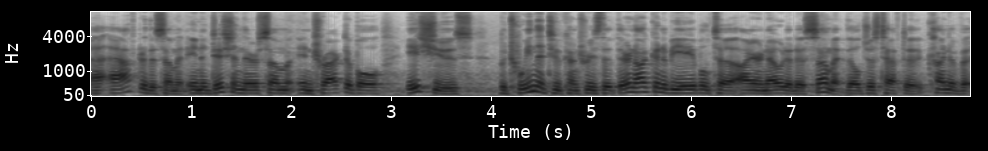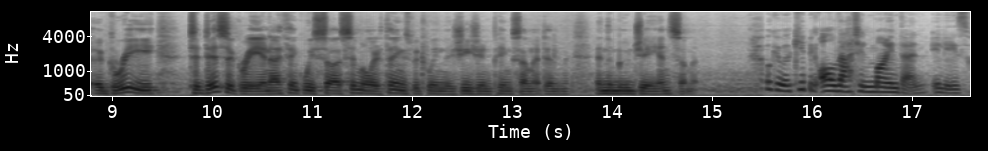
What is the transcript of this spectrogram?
uh, after the summit. In addition, there are some intractable issues between the two countries that they're not going to be able to iron out at a summit. They'll just have to kind of agree to disagree. And I think we saw similar things between the Xi Jinping summit and and the Moon Jae-in summit. Okay, well, keeping all that in mind, then, Elise,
